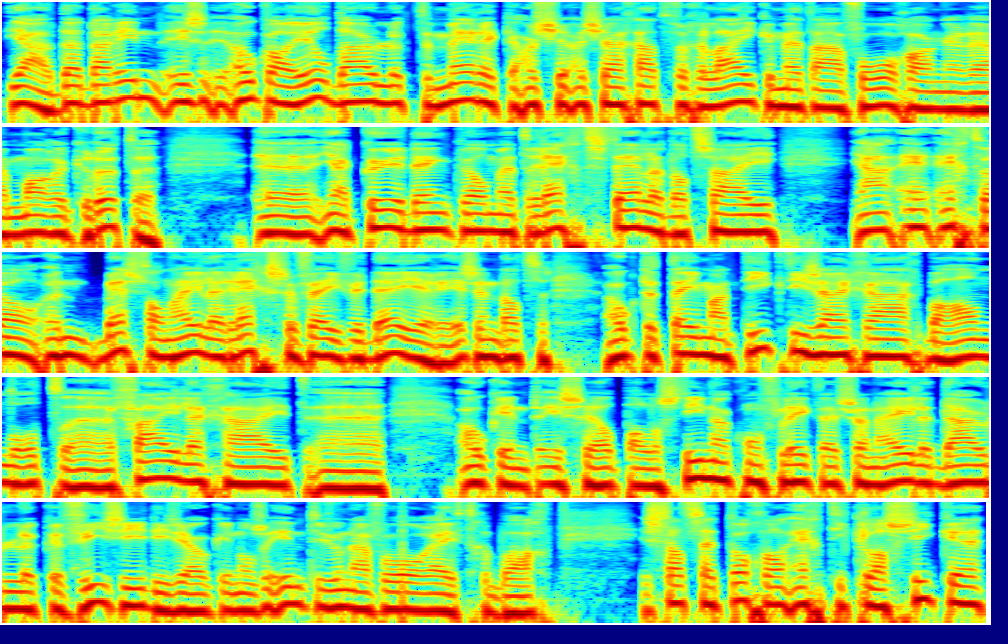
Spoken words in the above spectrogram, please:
ja, daarin is ook wel heel duidelijk te merken. Als, je, als jij gaat vergelijken met haar voorganger uh, Mark Rutte. Uh, ja, kun je denk ik wel met recht stellen dat zij ja, e-, echt wel een best wel een hele rechtse VVD'er is. En dat ook de thematiek die zij graag behandelt, uh, veiligheid, ook in het Israël-Palestina-conflict, heeft ze een hele duidelijke visie, die ze ook in ons interview naar voren heeft gebracht. Is dat zij toch wel echt die klassieke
